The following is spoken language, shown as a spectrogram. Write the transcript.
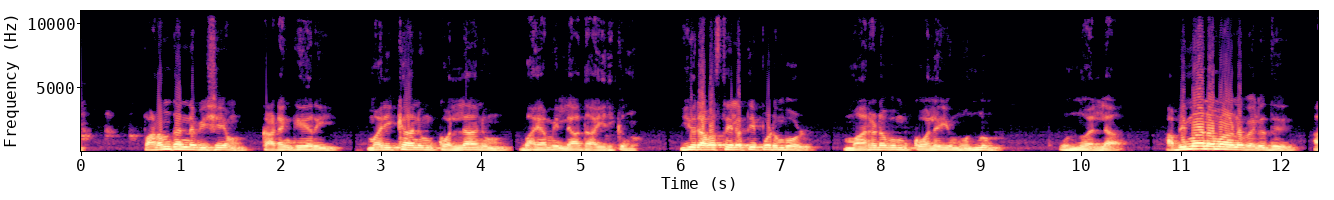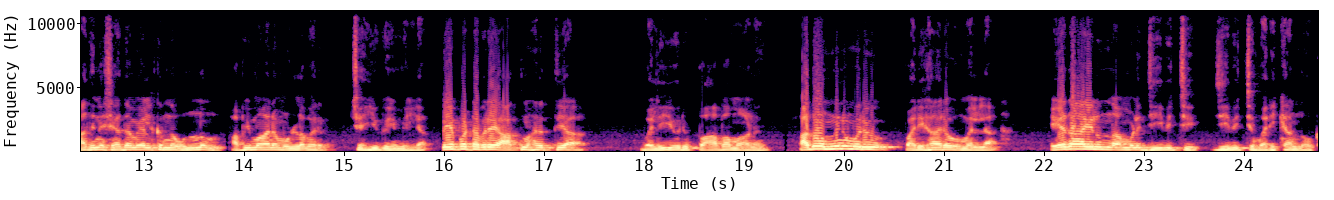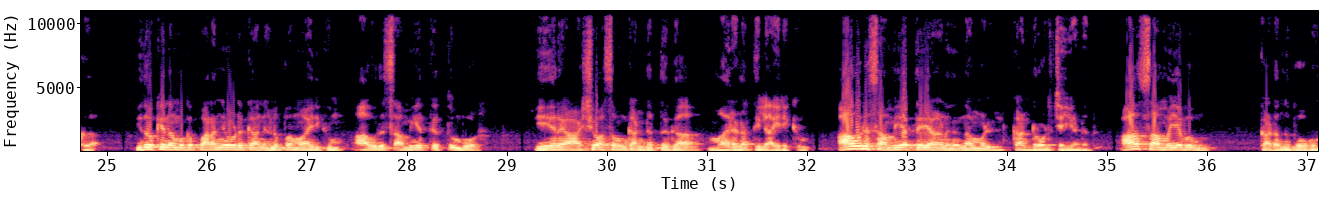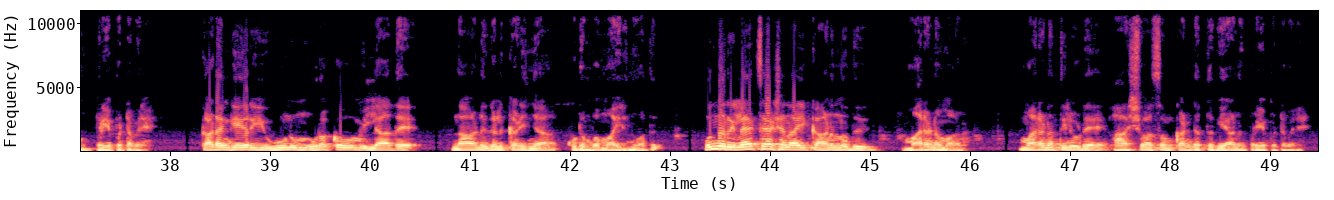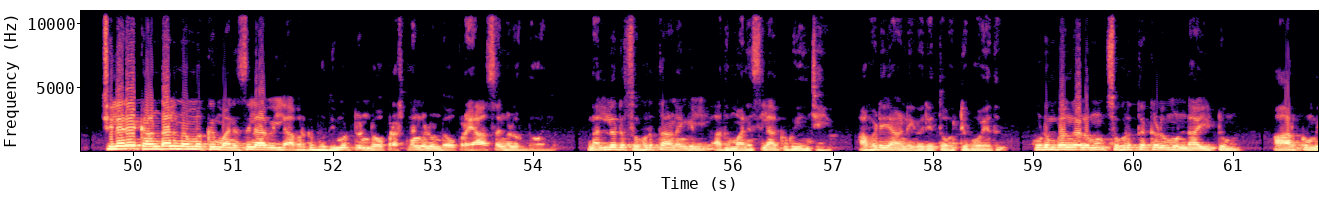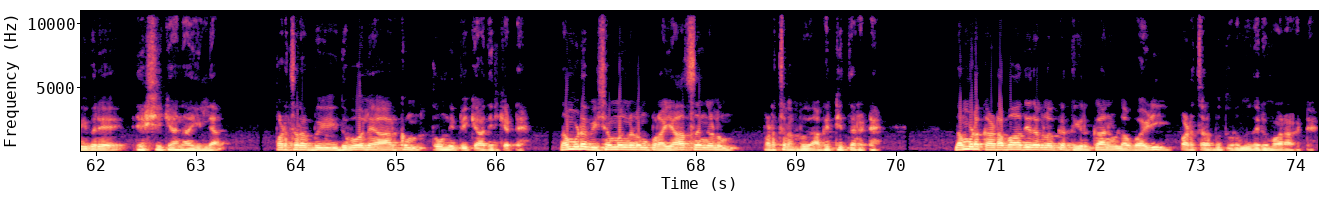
പണം തന്നെ വിഷയം കടം കയറി മരിക്കാനും കൊല്ലാനും ഭയമില്ലാതായിരിക്കുന്നു. ഈ ഒരു അവസ്ഥയിൽ എത്തിപ്പെടുമ്പോൾ മരണവും കൊലയും ഒന്നും ഒന്നുമല്ല. അഭിമാനമാണ് വലുത്. അതിന് ശതമേൽക്കുന്ന ഒന്നും അഭിമാനമുള്ളവർ ചെയ്യുകയുമില്ല. പ്രിയപ്പെട്ടവരെ ആത്മഹത്യ വലിയൊരു പാപമാണ്. അതൊന്നിനും ഒരു പരിഹാരവുമല്ല. ഏതായാലും നമ്മൾ ജീവിച്ച് ജീവിച്ച് മരിക്കാൻ നോക്കുക. ഇതൊക്കെ നമുക്ക് പറഞ്ഞു കൊടുക്കാൻ എളുപ്പമായിരിക്കും. ആ ഒരു സമയത്തെത്തുമ്പോൾ ഏറെ ആശ്വാസം കണ്ടെത്തുക മരണത്തിലായിരിക്കും. ആ ഒരു സമയത്തെയാണ് നമ്മൾ കൺട്രോൾ ചെയ്യേണ്ടത്. ആ സമയവും കടന്നു പോകും പ്രിയപ്പെട്ടവരെ. കടം കയറി ഊണും ഉറക്കവും ഇല്ലാതെ നാളുകൾ കഴിഞ്ഞ കുടുംബമായിരുന്നു അത്. ഒന്ന് റിലാക്സേഷനായി കാണുന്നത് മരണമാണ്. മരണത്തിലൂടെ ആശ്വാസം കണ്ടെത്തുകയാണ് പ്രിയപ്പെട്ടവരെ. ചിലരെ കണ്ടാൽ നമുക്ക് മനസ്സിലാവില്ല അവർക്ക് ബുദ്ധിമുട്ടുണ്ടോ പ്രശ്നങ്ങളുണ്ടോ പ്രയാസങ്ങളുണ്ടോ എന്ന്. നല്ലൊരു സുഹൃത്താണെങ്കിൽ അത് മനസ്സിലാക്കുകയും ചെയ്യും. അവിടെയാണ് ഇവർ തോറ്റുപോയത്. കുടുംബങ്ങളും സുഹൃത്തുക്കളും ഉണ്ടായിട്ടും ആർക്കും ഇവരെ രക്ഷിക്കാനായില്ല. പടച്ചറബ് ഇതുപോലെ ആർക്കും തോന്നിപ്പിക്കാതിരിക്കട്ടെ. നമ്മുടെ വിഷമങ്ങളും പ്രയാസങ്ങളും പടച്ചറബ് അകറ്റിത്തരട്ടെ. നമ്മുടെ കടബാധ്യതകളൊക്കെ തീർക്കാനുള്ള വഴി പടച്ചറബ് തുറന്നു തരുമാറാകട്ടെ.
